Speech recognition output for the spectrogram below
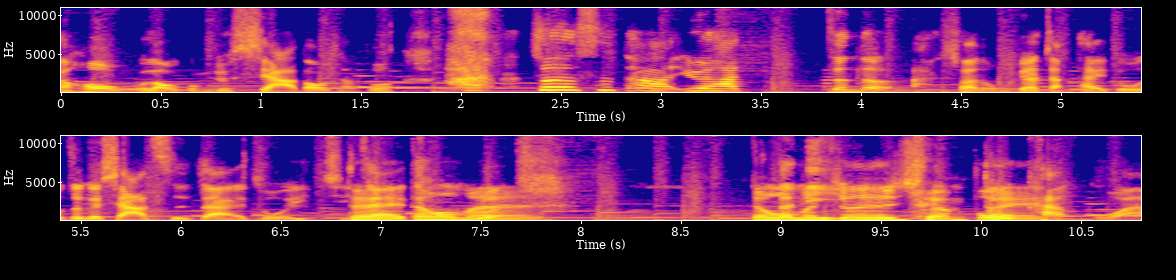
然后我老公就吓到，想说，啊，真的是他，因为他真的，啊，算了，我们不要讲太多，这个下次再来做一集，对，等我们，等我们就是全部看完，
